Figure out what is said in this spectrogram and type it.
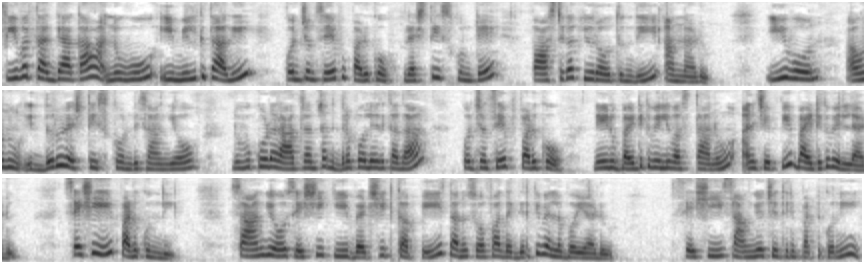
ఫీవర్ తగ్గాక నువ్వు ఈ మిల్క్ తాగి కొంచెం సేపు పడుకో. రెస్ట్ తీసుకుంటే ఫాస్ట్గా క్యూర్ అవుతుంది అన్నాడు. ఈ ఓన్ అవును ఇద్దరూ రెస్ట్ తీసుకోండి సాంగ్యో. నువ్వు కూడా రాత్రంతా నిద్రపోలేదు కదా? కొంచెం సేపు పడుకో. నేను బయటికి వెళ్ళి వస్తాను అని చెప్పి బయటకు వెళ్ళాడు. శశి పడుకుంది. సాంగ్యో శశికి బెడ్షీట్ కప్పి తను సోఫా దగ్గరికి వెళ్ళబోయాడు. శశి సాంగ్యో చేతిని పట్టుకొని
